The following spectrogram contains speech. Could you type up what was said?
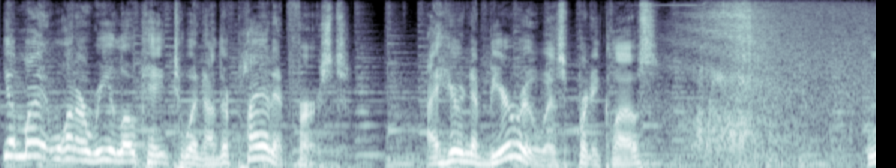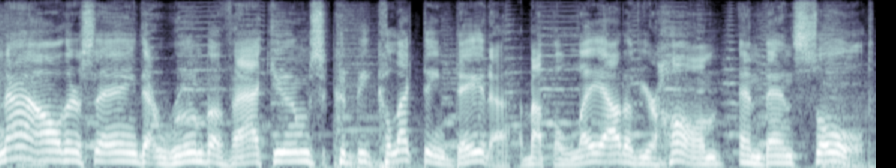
you might want to relocate to another planet first. I hear Nibiru is pretty close. Now they're saying that Roomba vacuums could be collecting data about the layout of your home and then sold.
